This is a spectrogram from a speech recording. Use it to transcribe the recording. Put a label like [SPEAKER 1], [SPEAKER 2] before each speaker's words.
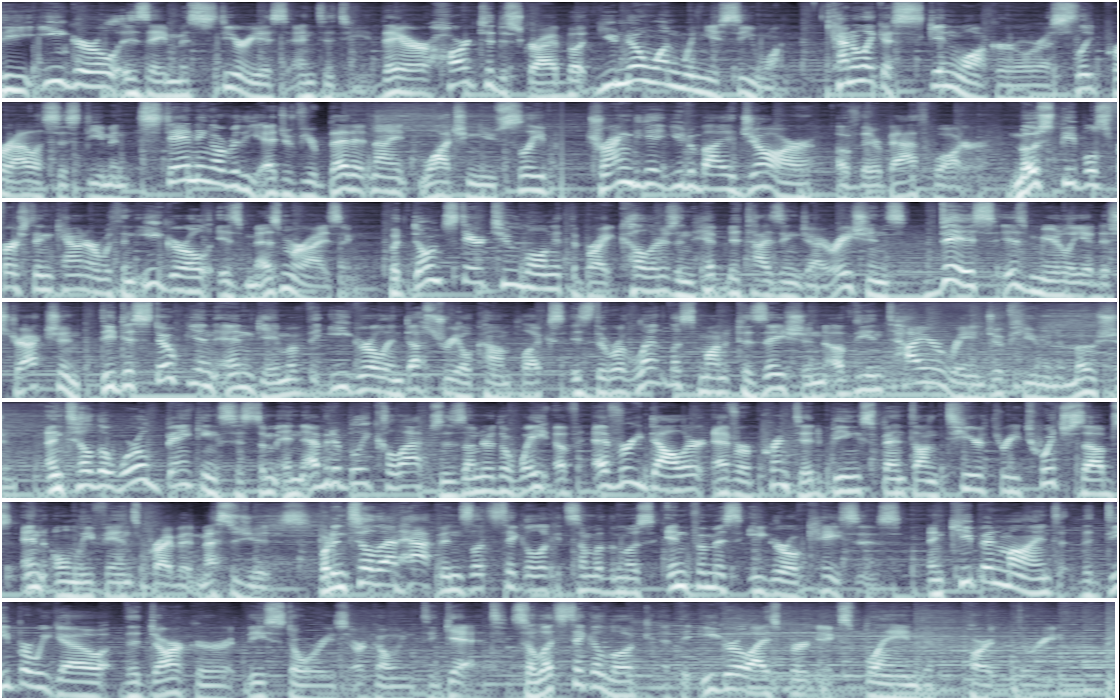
[SPEAKER 1] The e-girl is a mysterious entity. They are hard to describe, but you know one when you see one. Kind of like a skinwalker or a sleep paralysis demon standing over the edge of your bed at night, watching you sleep, trying to get you to buy a jar of their bathwater. Most people's first encounter with an e-girl is mesmerizing, but don't stare too long at the bright colors and hypnotizing gyrations. This is merely a distraction. The dystopian endgame of the e-girl industrial complex is the relentless monetization of the entire range of human emotion, until the world banking system inevitably collapses under the weight of every dollar ever printed being spent on tier 3 Twitch subs and OnlyFans private messages. But until that happens, let's take a look at some of the most infamous e-girl cases. And keep in mind, the deeper we go, the darker these stories are going to get. So let's take a look at the e-girl iceberg explained part 3.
